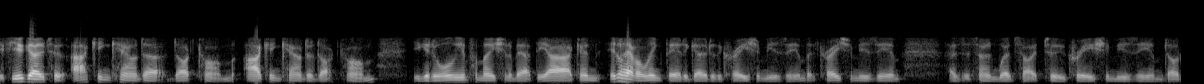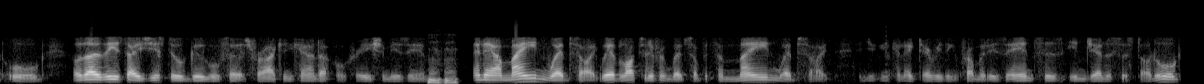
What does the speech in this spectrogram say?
if you go to arkencounter.com, arkencounter.com, you get all the information about the Ark, and it'll have a link there to go to the Creation Museum. But Creation Museum has its own website too, creationmuseum.org. Although these days you just do a Google search for Ark Encounter or Creation Museum. Mm-hmm. And our main website, we have lots of different websites, but the main website, and you can connect everything from it, is answersingenesis.org,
